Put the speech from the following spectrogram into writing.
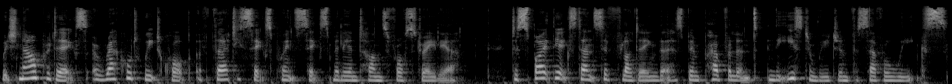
which now predicts a record wheat crop of 36.6 million tonnes for Australia despite the extensive flooding that has been prevalent in the eastern region for several weeks.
